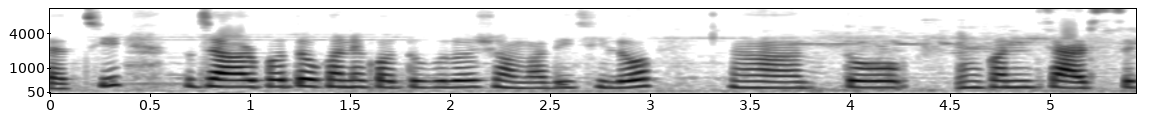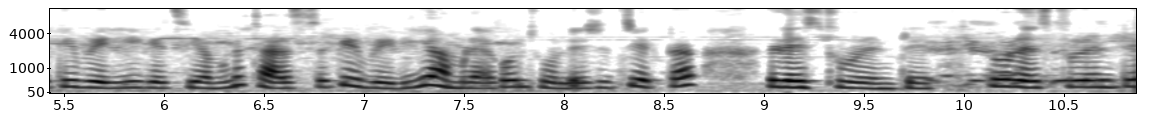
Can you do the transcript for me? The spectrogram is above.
যাচ্ছি। তো যাওয়ার পথে ওখানে কতগুলো সমাধি ছিল? তো ওখানে চার্চ থেকে বেরিয়ে গেছি আমরা। চার্চ থেকে বেরিয়ে আমরা এখন চলে এসেছি একটা রেস্টুরেন্টে। তো রেস্টুরেন্টে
